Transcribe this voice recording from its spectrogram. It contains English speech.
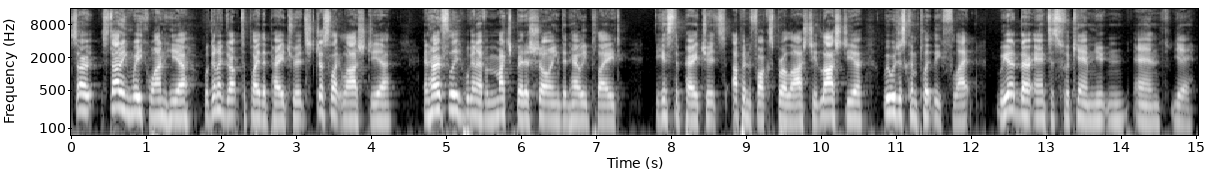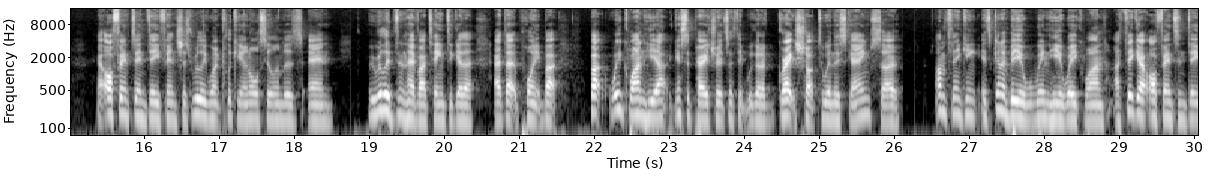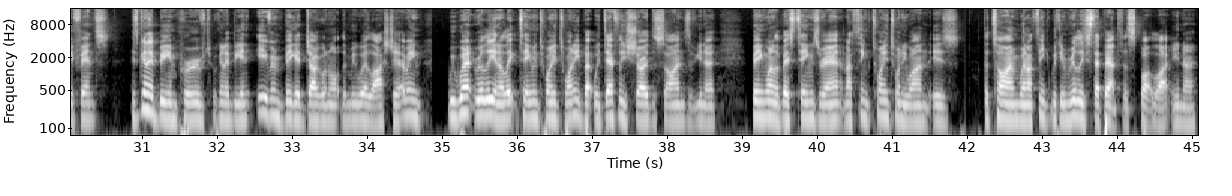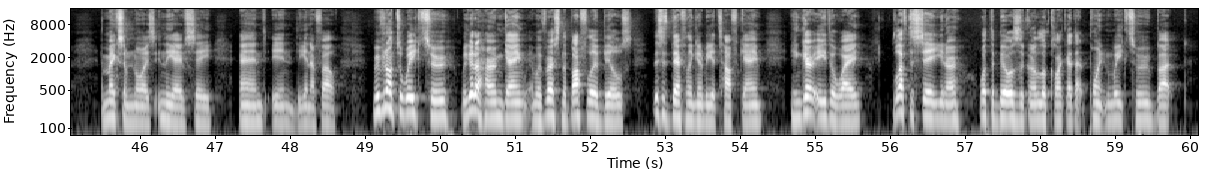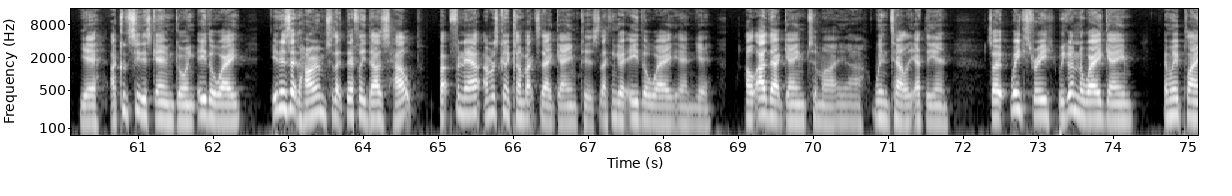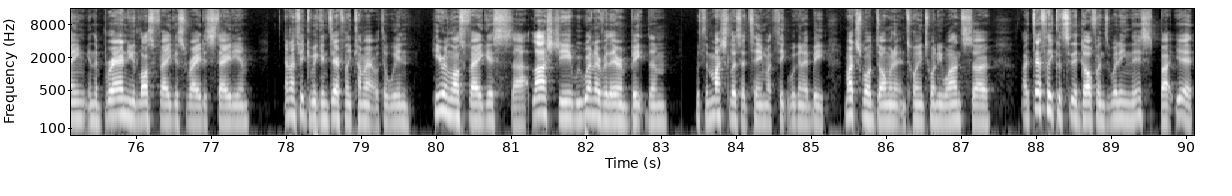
So, starting week one here, we're going to go up to play the Patriots just like last year. And hopefully, we're going to have a much better showing than how we played against the Patriots up in Foxborough last year. Last year, we were just completely flat. We had no answers for Cam Newton. And yeah, our offense and defense just really weren't clicking on all cylinders. And we really didn't have our team together at that point. But but week one here against the Patriots, I think we got a great shot to win this game. So I'm thinking it's going to be a win here week one. I think our offense and defense is going to be improved. We're going to be an even bigger juggernaut than we were last year. I mean, we weren't really an elite team in 2020, but we definitely showed the signs of, you know, being one of the best teams around. And I think 2021 is the time when I think we can really step out to the spotlight, you know, and make some noise in the AFC and in the NFL. Moving on to week two, we got a home game and we're versing the Buffalo Bills. This is definitely going to be a tough game. It can go either way we'll have to see, you know, what the Bills are going to look like at that point in week two. But yeah, I could see this game going either way. It is at home, so that definitely does help. But for now, I'm just going to come back to that game because that can go either way. And yeah, I'll add that game to my uh, win tally at the end. So week three, we got an away game, and we're playing in the brand new Las Vegas Raiders Stadium. And I think we can definitely come out with a win here in Las Vegas. Uh, last year, we went over there and beat them with a much lesser team, I think we're going to be much more dominant in 2021. So I definitely could see the Dolphins winning this. But yeah,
